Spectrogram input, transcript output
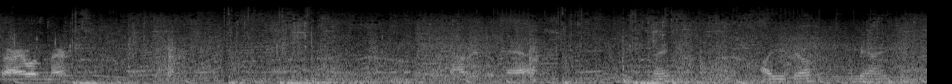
Sorry, I wasn't there. Dominic with pass. Nice. All you do. I'm behind.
